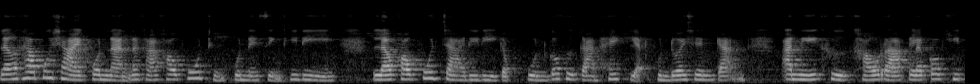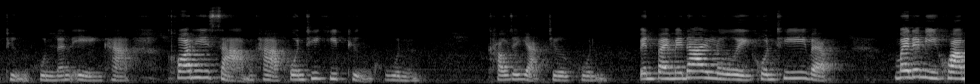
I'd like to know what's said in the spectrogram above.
แล้วถ้าผู้ชายคนนั้นนะคะ เขาพูดถึงคุณในสิ่งที่ดี แล้วเขาพูดจาดีๆ กับคุณก็คือการให้เกียรติคุณด้วยเช่นกัน อันนี้คือเขารักและก็คิดถึงคุณนั่นเองค่ะ ข้อที่3ค่ะ คนที่คิดถึงคุณ เขาจะอยากเจอคุณ เป็นไปไม่ได้เลย คนที่แบบ ไม่ได้มีความ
